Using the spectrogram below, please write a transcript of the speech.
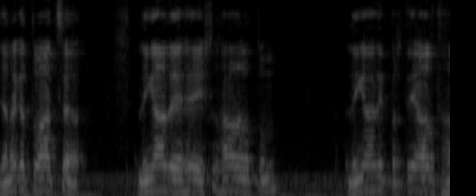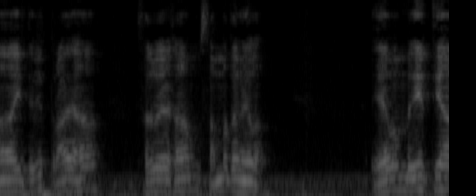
तादृशज्ञानजनकत्वाच्च लिङ्गादेः इष्टसाधनत्वं लिङ्गादिप्रत्ययार्थः इत्यपि प्रायः सर्वेषां सम्मतमेव एवं रीत्या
